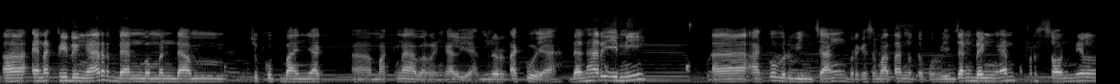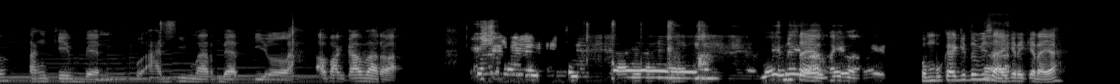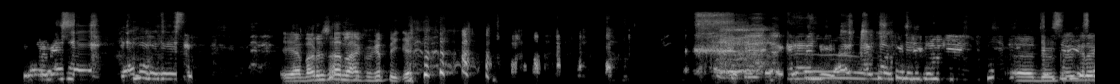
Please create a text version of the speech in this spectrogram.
Uh, Enak didengar dan memendam cukup banyak uh, makna barangkali ya, menurut aku ya. Dan hari ini uh, aku berbincang, berkesempatan untuk berbincang dengan personil Tangke Band, Bu Adi Mardatilah. Apa kabar, Pak? Bisa ya? Pembuka gitu bisa ya kira-kira ya? Luar biasa. Lama aku tulis. Iya, barusan lah aku ketik. Keren, aku aku jadi grogi. Aduh, kira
